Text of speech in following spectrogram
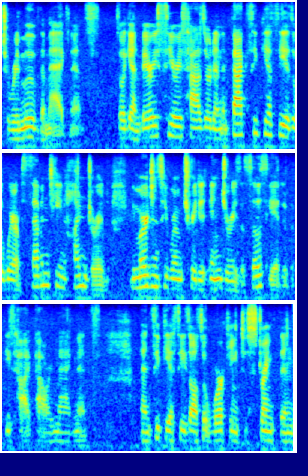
to remove the magnets. So again, very serious hazard, and in fact, CPSC is aware of 1,700 emergency room treated injuries associated with these high-powered magnets. And CPSC is also working to strengthen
